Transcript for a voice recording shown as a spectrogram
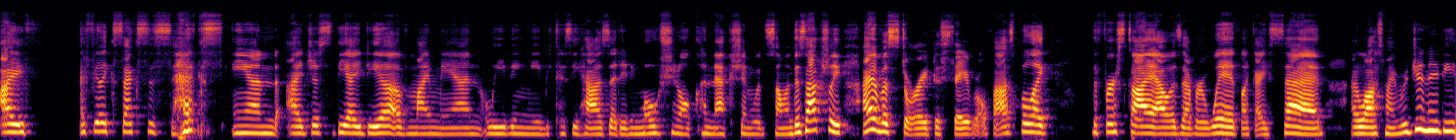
I I feel like sex is sex and I just the idea of my man leaving me because he has that an emotional connection with someone. This actually I have a story to say real fast, but like the first guy I was ever with, like I said, I lost my virginity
